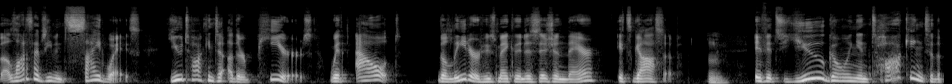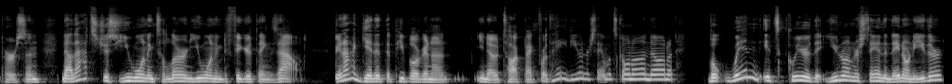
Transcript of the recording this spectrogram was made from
a lot of times even sideways, you talking to other peers without the leader who's making the decision there, it's gossip. Hmm. If it's you going and talking to the person, now that's just you wanting to learn, you wanting to figure things out. And I get it that people are going to, you know, talk back and forth. Hey, do you understand what's going on? No, no. But when it's clear that you don't understand and they don't either,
